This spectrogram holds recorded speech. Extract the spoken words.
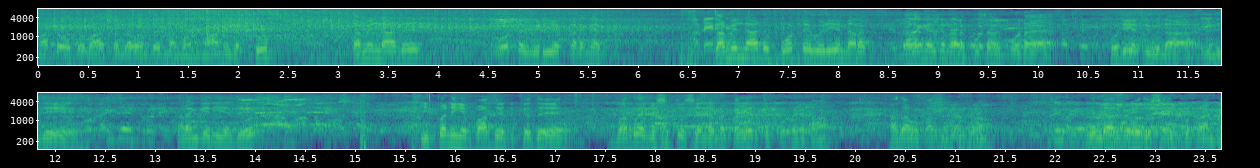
மண்டபத்து வாசல்ல வந்து நம்ம மாநில டூ தமிழ்நாடு போட்ட வீடியோ கலைஞர் தமிழ்நாடு போட்ட வீடியோ நல கலைஞர்கள் நல கூட்டமைப்போட கொடியேற்று விழா இனிது அரங்கேறியது. இப்போ நீங்கள் பார்த்துக்கிட்டு இருக்கிறது வர்ற விசிட்டர்ஸ் எல்லாமே கையெழுத்து போடுற இடம். அதான் நம்ம பார்த்துக்கிட்டு இருக்கோம். எல்லாருமே வந்து சைன் பண்ணுறாங்க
